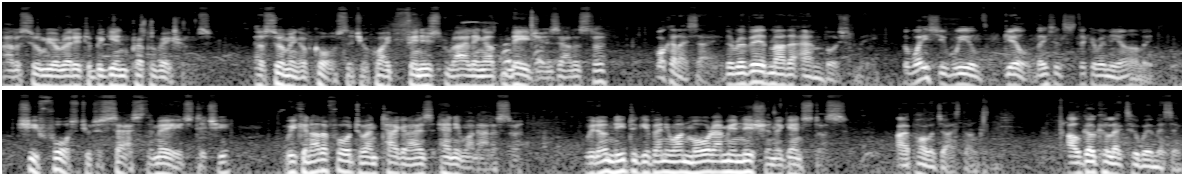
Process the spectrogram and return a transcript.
I'll assume you're ready to begin preparations. Assuming, of course, that you're quite finished riling up mages, Alistair. What can I say? The revered mother ambushed me. The way she wields guilt, they should stick her in the army. She forced you to sass the mage, did she? We cannot afford to antagonize anyone, Alistair. We don't need to give anyone more ammunition against us. I apologize, Duncan. I'll go collect who we're missing.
